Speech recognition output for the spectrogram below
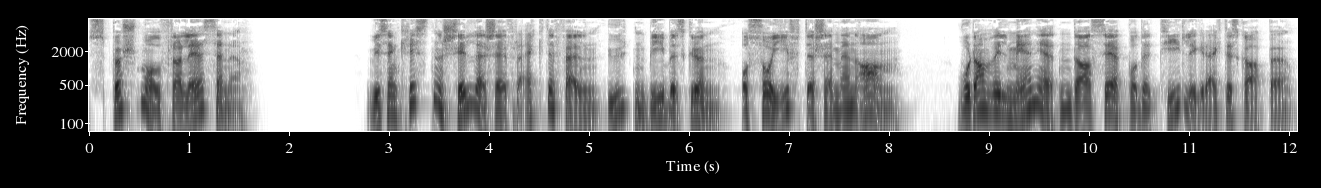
Spørsmål fra leserne Hvis en kristen skiller seg fra ektefellen uten bibelsk grunn, og så gifter seg med en annen, hvordan vil menigheten da se på det tidligere ekteskapet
